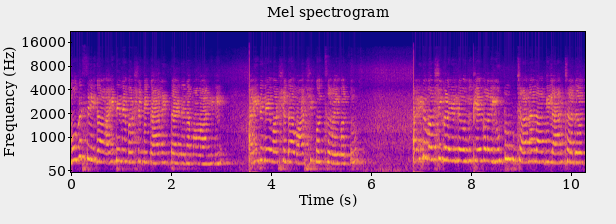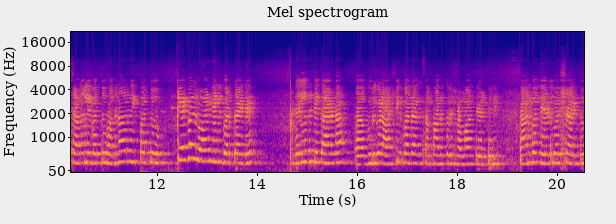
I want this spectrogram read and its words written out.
ಮುಗಿಸಿ ಈಗ ಐದನೇ ವರ್ಷಕ್ಕೆ ಕಾಲಿಡ್ತಾ ಇದೆ ನಮ್ಮ ವಾಹಿನಿ. ಐದನೇ ವರ್ಷದ ವಾರ್ಷಿಕೋತ್ಸವ ಇವತ್ತು. ಐದು ವರ್ಷಗಳ ಹಿಂದೆ ಒಂದು ಕೇವಲ ಯೂಟ್ಯೂಬ್ ಚಾನಲ್ ಆಗಿ ಲಾಂಚ್ ಆದ ಚಾನಲ್ ಇವತ್ತು. ಹದಿನಾರು ಇಪ್ಪತ್ತು ಕೇಬಲ್ ವಾಹಿನಿಯಲ್ಲಿ ಬರ್ತಾ ಇದೆ. ಇದೆಲ್ಲದಕ್ಕೆ ಕಾರಣ ಗುರುಗಳ ಆಶೀರ್ವಾದ ಹಾಗೂ ಸಂಪಾದಕರ ಶ್ರಮ ಅಂತ ಹೇಳ್ತೀನಿ. ನಾನು ಬಂದು ಎರಡು ವರ್ಷ ಆಯ್ತು.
